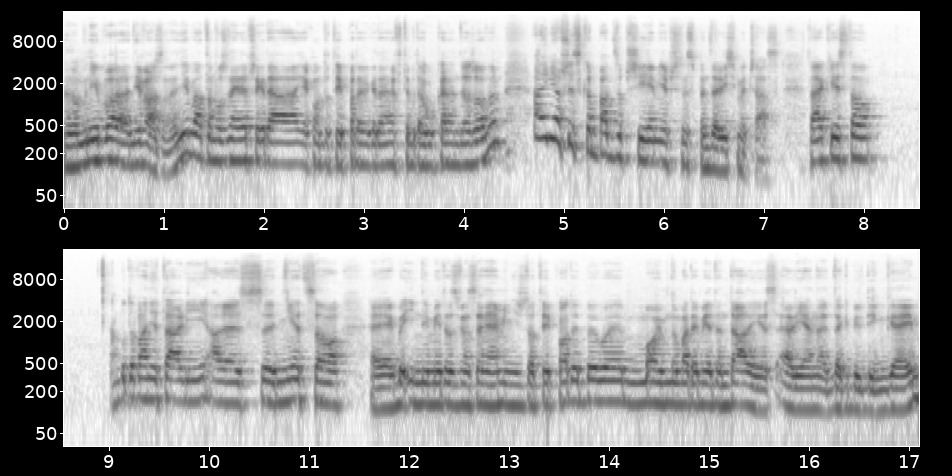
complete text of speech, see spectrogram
No nie była, nieważne, nie była to może najlepsza gra, jaką do tej pory grałem w tym roku kalendarzowym, ale mimo wszystko bardzo przyjemnie przy tym spędzaliśmy czas. Tak, jest to budowanie talii, ale z nieco jakby innymi rozwiązaniami niż do tej pory były. Moim numerem jeden dalej jest Alien Deck Building Game,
